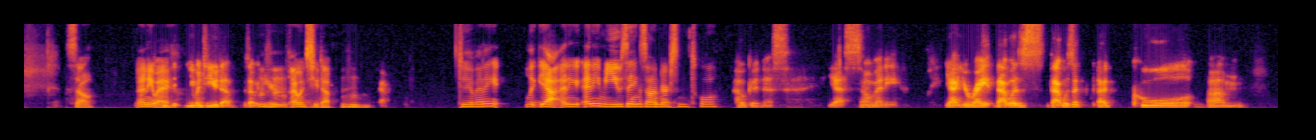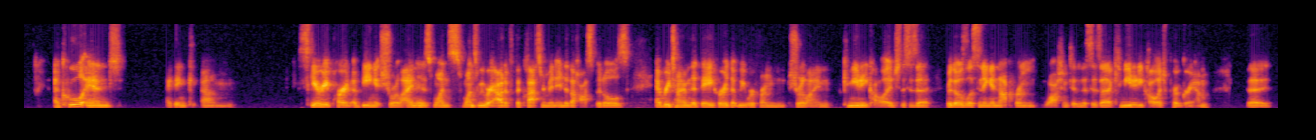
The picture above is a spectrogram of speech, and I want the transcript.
So, anyway, you went to UW. Is that what you? mhm, I went to UW. Mm-hmm. Yeah. Do you have any, like, yeah, any any musings on nursing school? Oh goodness. Yes, so many. Yeah, you're right. That was that was a, a cool um a cool and I think um scary part of being at Shoreline is once once we were out of the classroom and into the hospitals, every time that they heard that we were from Shoreline Community College, this is a for those listening and not from Washington, this is a community college program. The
